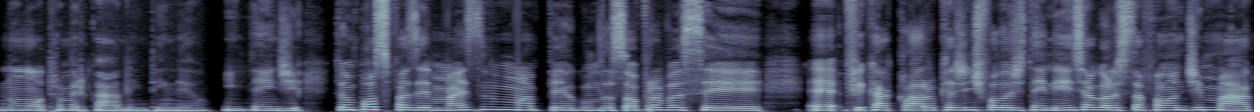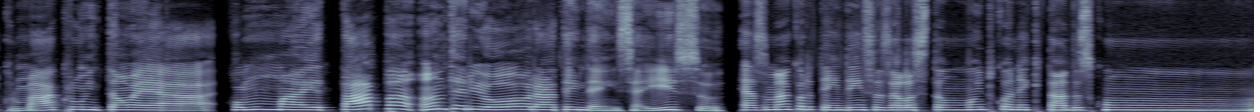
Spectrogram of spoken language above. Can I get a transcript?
num outro mercado, entendeu? Entendi. Então posso fazer mais uma pergunta só para você é, ficar claro que a gente falou de tendência, agora você está falando de macro. Macro, então, é a, como uma etapa anterior à tendência, é isso? As macro tendências elas estão muito conectadas com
